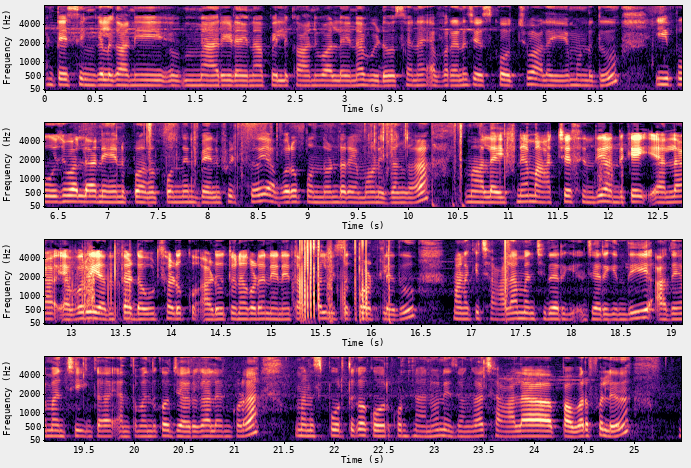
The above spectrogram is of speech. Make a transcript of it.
అంటే సింగిల్ కానీ మ్యారీడ్ అయినా పెళ్ళి కాని వాళ్ళైనా విడోస్ అయినా ఎవరైనా చేసుకోవచ్చు. అలా ఏముండదు ఈ పూజ వల్ల నేను పొ- పొందిన బెనిఫిట్స్ ఎవరు పొందుండరేమో నిజంగా మా లైఫ్నే మార్చేసింది. అందుకే ఎలా ఎవరు ఎంత డౌట్స్ అడుగు అడుగుతున్నా కూడా నేనైతే అస్సలు విసుక్కోవట్లేదు. మనకి చాలా మంచి జరిగి జరిగింది. అదే మంచి ఇంకా ఎంతమందికో జరగాలని కూడా మనస్ఫూర్తిగా కోరుకుంటున్నాను. నిజంగా చాలా పవర్ఫుల్.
